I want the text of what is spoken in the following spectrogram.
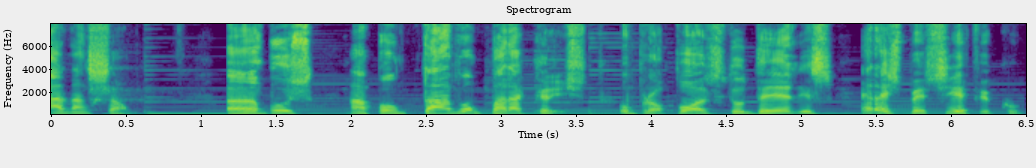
a nação. Ambos apontavam para Cristo. O propósito deles era específico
